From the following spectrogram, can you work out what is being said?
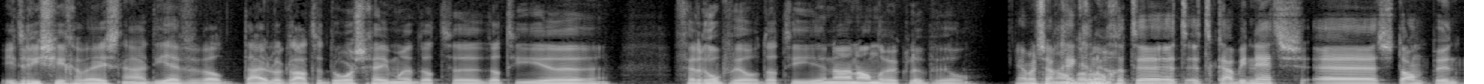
Idrissi geweest. Nou, die heeft wel duidelijk laten doorschemeren dat, dat hij verderop wil. Dat hij naar een andere club wil. Ja, maar het zou gek genoeg het, eh, het, het kabinetsstandpunt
